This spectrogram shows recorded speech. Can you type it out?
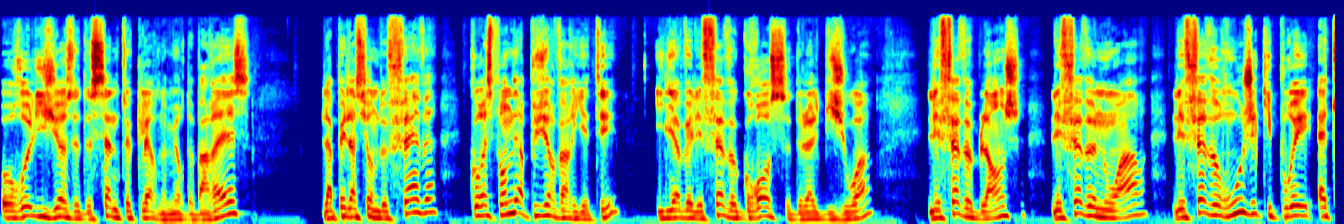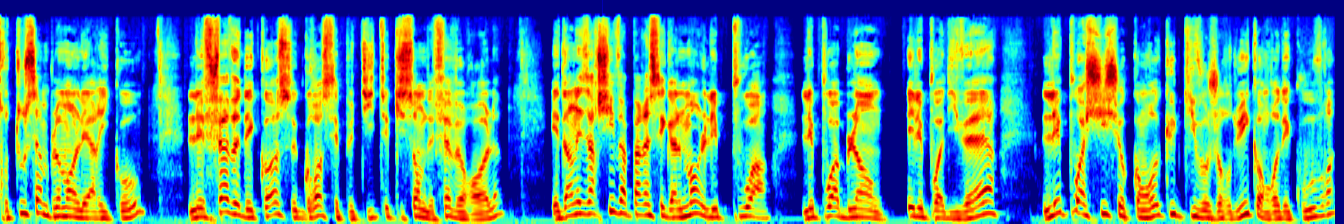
aux religieuses de Sainte-Claire de Mur de Barès. L'appellation de fève correspondait à plusieurs variétés. Il y avait les fèves grosses de l'albigeois, les fèves blanches, les fèves noires, les fèves rouges qui pourraient être tout simplement les haricots, les fèves d'Écosse grosses et petites qui sont des fèves rôles. Et dans les archives apparaissent également les pois, les pois blancs et les pois d'hiver, les pois chiches qu'on recultive aujourd'hui, qu'on redécouvre,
